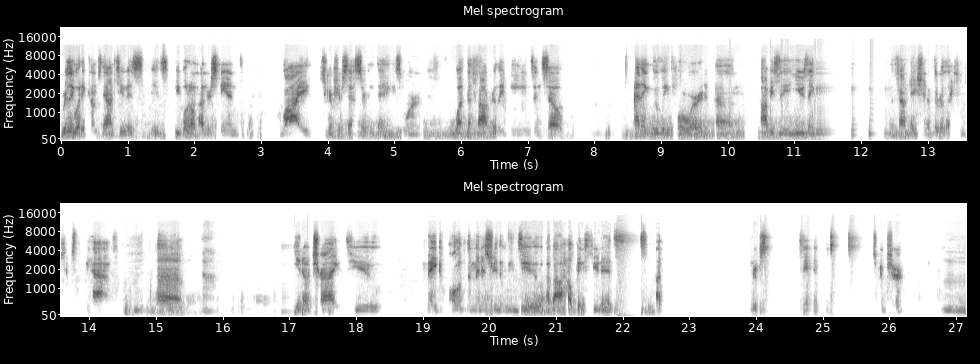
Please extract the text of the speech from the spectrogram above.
really what it comes down to is is people don't understand why scripture says certain things or what the thought really means. And so I think moving forward, um, obviously using the foundation of the relationships that we have, um, you know, trying to make all of the ministry that we do about helping students understand scripture mm-hmm.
